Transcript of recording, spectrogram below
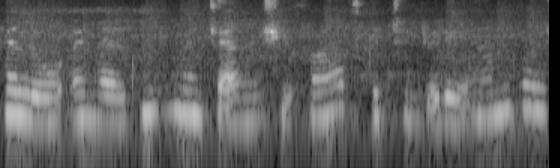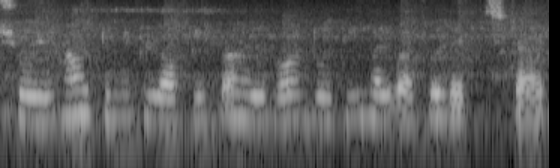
Hello and welcome to my channel Shifa's Kitchen. Today I'm going to show you how to make Lauki ka halwa dudhi halwa. So let's start.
